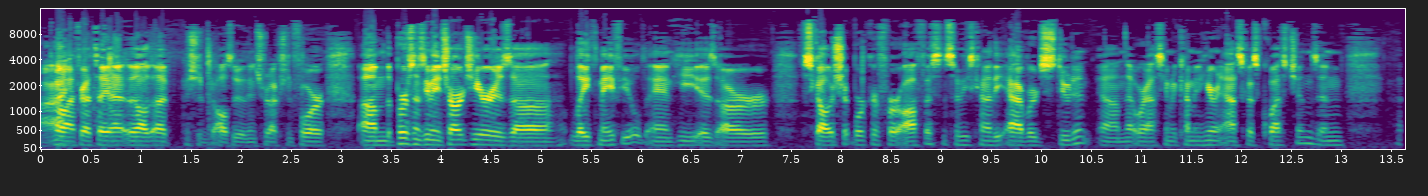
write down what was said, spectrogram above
All Oh, I forgot to tell you. I'll- I should also do the introduction for um, the person who's going to be in charge here is uh, Lath Mayfield, and he is our scholarship worker for our office, and so he's kind of the average student um, that we're asking him to come in here and ask us questions, and uh,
